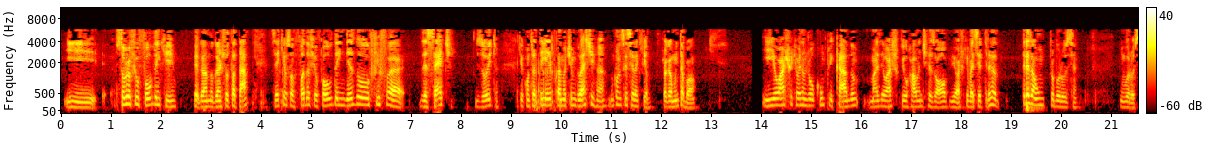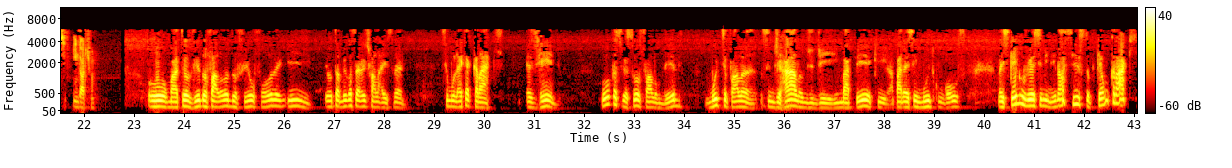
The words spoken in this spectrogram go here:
E sobre o Phil Foden, que pegando o gancho do Tatá, dizer que eu sou fã do Phil Foden desde o FIFA 17, 18, que eu contratei ele por causa do meu time do West Ham. Nunca vou esquecer daquilo. Joga muita bola. E eu acho que vai ser um jogo complicado, mas eu acho que o Haaland resolve. Eu acho que vai ser 3 a, 1 pro Borussia. Em Borussia, em Dortmund. O Matheus Vitor falou do Phil Foden e eu também gostaria de falar isso, velho. Esse moleque é craque, é gênio. Poucas pessoas falam dele. Muito se fala assim, de Haaland, de, Mbappé, que aparecem muito com gols. Mas quem não viu esse menino, assista, porque é um craque.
